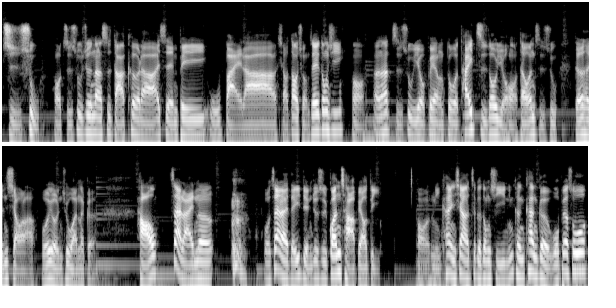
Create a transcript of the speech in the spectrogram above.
指数哦，指数就是纳斯达克啦、S M P 五百啦、小道琼这些东西哦。那它指数也有非常多，台指都有哦。台湾指数得很小啦，不会有人去玩那个。好，再来呢，我再来的一点就是观察标的哦。你看一下这个东西，你可能看个，我不要说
